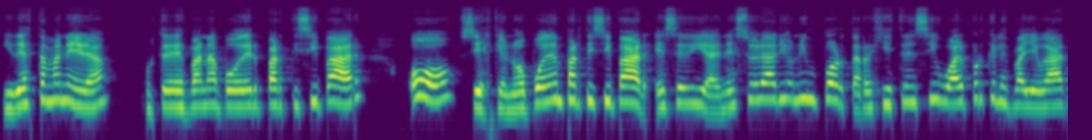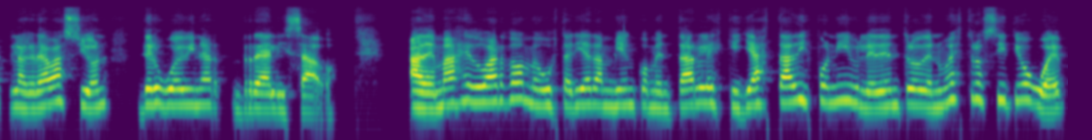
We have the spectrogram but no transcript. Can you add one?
y de esta manera ustedes van a poder participar o si es que no pueden participar ese día en ese horario, no importa, regístrense igual porque les va a llegar la grabación del webinar realizado. Además, Eduardo, me gustaría también comentarles que ya está disponible dentro de nuestro sitio web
